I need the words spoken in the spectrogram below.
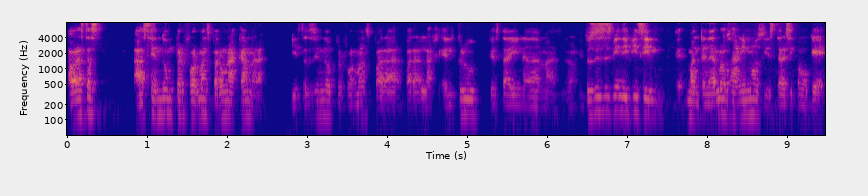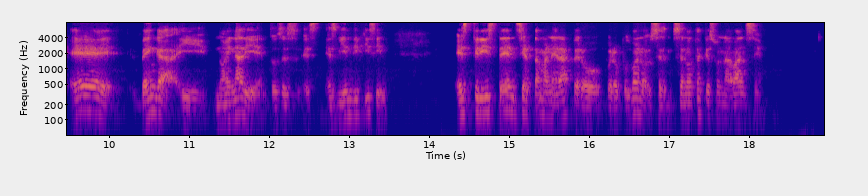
ahora estás haciendo un performance para una cámara y estás haciendo performance para, para el crew que está ahí nada más, ¿no? Entonces es bien difícil eh, mantener los ánimos y estar así como que, ¡eh! Venga, y no hay nadie. Entonces es, es bien difícil. Es triste en cierta manera, pero, pero pues bueno, se, se nota que es un avance.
